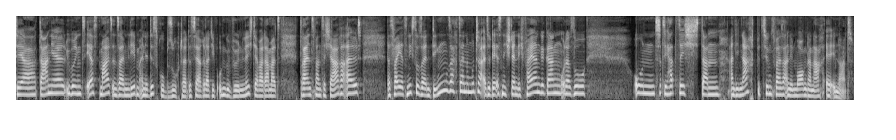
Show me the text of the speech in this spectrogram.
der Daniel übrigens erstmals in seinem Leben eine Disco besucht hat. Das ist ja relativ ungewöhnlich. Der war damals 23 Jahre alt. Das war jetzt nicht so sein Ding, sagt seine Mutter. Also der ist nicht ständig feiern gegangen oder so. Und sie hat sich dann an die Nacht beziehungsweise an den Morgen danach erinnert.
